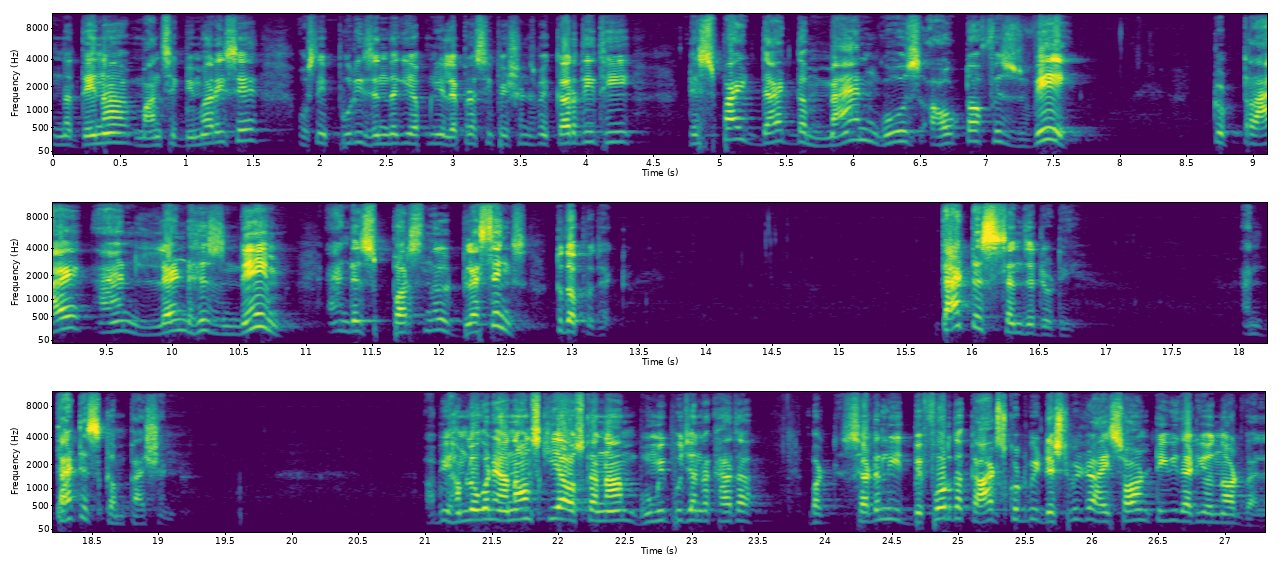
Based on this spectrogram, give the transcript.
न देना मानसिक बीमारी से. उसने पूरी ज़िंदगी अपनी लेप्रेसी पेशेंट्स में कर दी थी. Despite that the man goes out of his way to try and lend his name and his personal blessings to the project that is sensitivity and that is compassion अभी हम लोगों ने अनाउंस किया उसका नाम भूमि पूजन रखा था but suddenly before the cards could be distributed I saw on TV that you are not well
